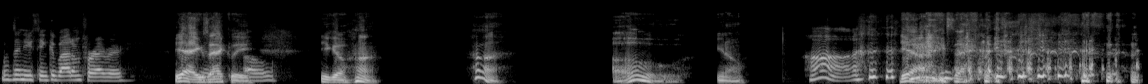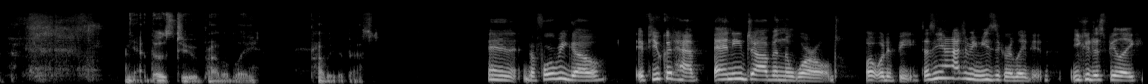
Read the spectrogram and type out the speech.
But then you think about them forever. Yeah You're like, exactly oh, you go huh huh oh you know huh? yeah exactly yeah those two probably probably the best and before we go, if you could have any job in the world, what would it be? Doesn't have to be music related. You could just be like,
